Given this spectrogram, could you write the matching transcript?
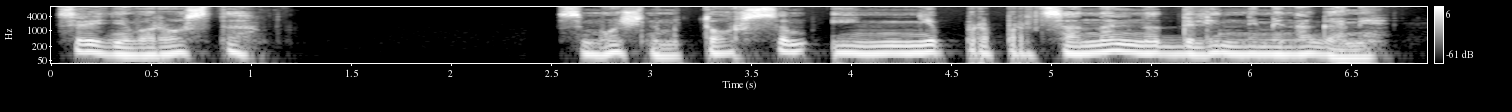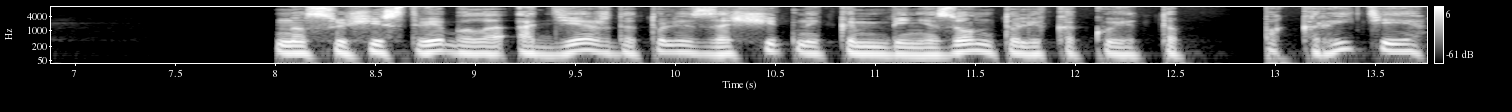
Среднего роста, с мощным торсом и непропорционально длинными ногами. На существе была одежда, то ли защитный комбинезон, то ли какое-то покрытие.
